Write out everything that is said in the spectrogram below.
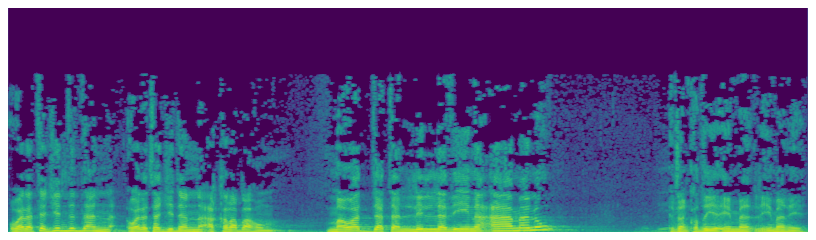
ولا تجدن ولا تجدن أقربهم مودة للذين آمنوا. إذا قضية إيمان الإيمانية.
